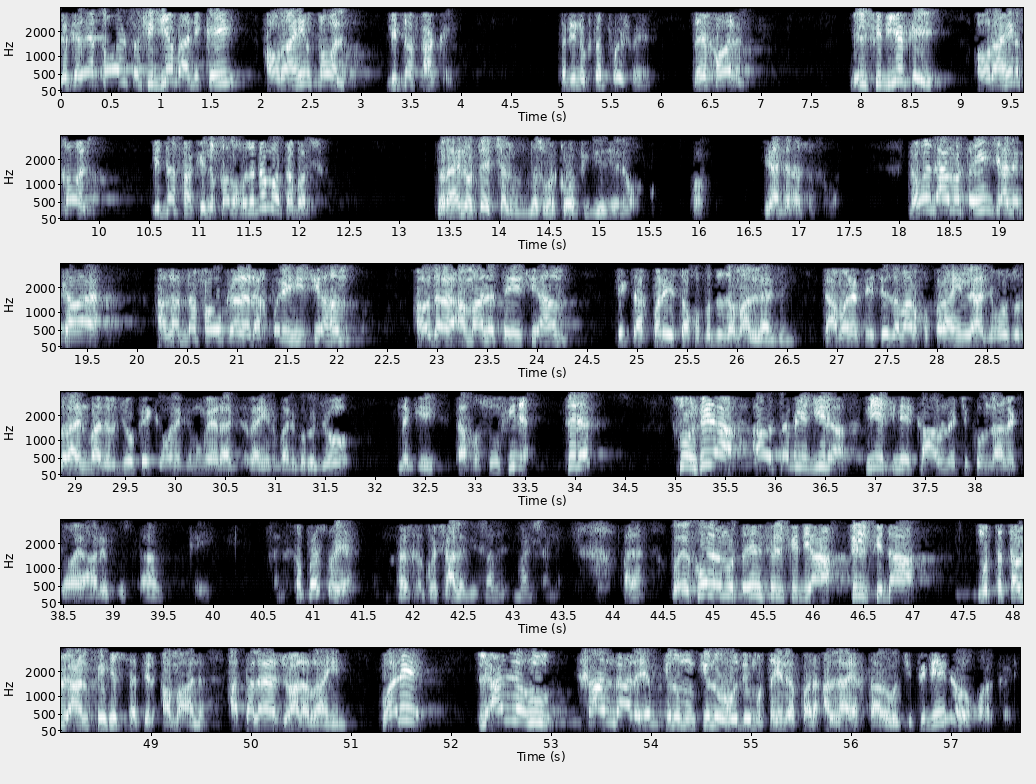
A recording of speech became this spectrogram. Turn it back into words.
ځکه دا قول په فدیه باندې کوي او راهن قول بدفع کوي په دې نقطه پوه شوې دا قول بالفدیه کې او راهین قول بدفع کې نو قول خود د معتبر شو نو راهین ورته چل بس ورکو په دې نه و بیا د نفس خبر نو دا مرتهین چې الکوا هغه دفع وکړه د خپل حصے هم او د امانت حصے هم ټیک ټاک خپل حصہ خو په زمان لازم د امانت حصے زمان خو پراهین لازم اوس د راهین باندې رجوع کوي کومه کې موږ راهین باندې رجوع لکه دا خو صوفي ده سره صوفي ده او تبلیغي ده نیک نیک کارونه چې کوم دا لکه وای عارف استاد کوي خپل سو یا خوشاله دي ساله ماشاءالله ولا ويكون المتهم في الفداء في الفداء متطوعا في حصه الامانه حتى لا يرجع على الراهن ولي لانه شان دا يمكن ممكنه هدي مرتهن پر الله يختاره چې په دې نه غوړه کړي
